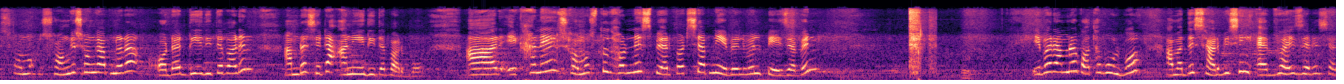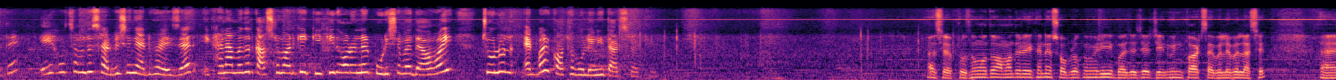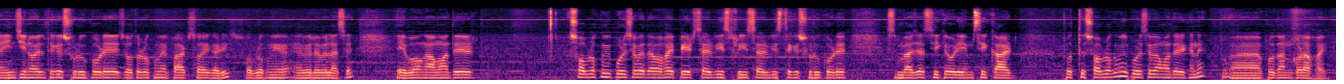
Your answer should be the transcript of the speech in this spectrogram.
সঙ্গে সঙ্গে আপনারা অর্ডার দিয়ে দিতে পারেন, আমরা সেটা আনিয়ে দিতে পারব। আর এখানে সমস্ত ধরনের স্পেয়ার পার্টসে আপনি অ্যাভেলেবেল পেয়ে যাবেন। এবার আমরা কথা বলব আমাদের সার্ভিসিং অ্যাডভাইজারের সাথে। এই হচ্ছে আমাদের সার্ভিসিং অ্যাডভাইজার এখানে আমাদের কাস্টমারকে কী কী ধরনের পরিষেবা দেওয়া হয়, চলুন একবার কথা বলে নিই তার সাথে। আচ্ছা প্রথমত আমাদের এখানে সব রকমেরই বাজাজের জেনুইন পার্টস অ্যাভেলেবেল আছে। ইঞ্জিন অয়েল থেকে শুরু করে যত রকমের পার্টস হয় গাড়ির, সব রকমই অ্যাভেলেবেল আছে। এবং আমাদের সব রকমই পরিষেবা দেওয়া হয় পেড সার্ভিস ফ্রি সার্ভিস থেকে শুরু করে বাজাজ সিকিউর এমসি কার্ড প্রত্যেক সব রকমই পরিষেবা আমাদের এখানে প্রদান করা হয়।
